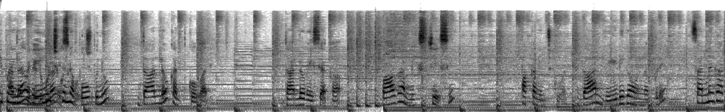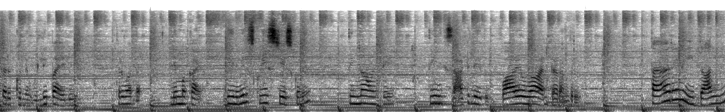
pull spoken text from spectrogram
ఇప్పుడు వేయించుకున్న. పోపును దానిలో కలుపుకోవాలి. దానిలో వేశాక బాగా మిక్స్ చేసి పక్కన ఉంచుకోవాలి దాల్ వేడిగా ఉన్నప్పుడే సన్నగా తరుక్కున్న ఉల్లిపాయలు తర్వాత నిమ్మకాయ దీని మీద స్క్వీజ్ చేసుకొని తిన్నామంటే దీనికి సాటి లేదు. వారేవా అంటారు అందరూ. తయారైన ఈ దాల్ని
